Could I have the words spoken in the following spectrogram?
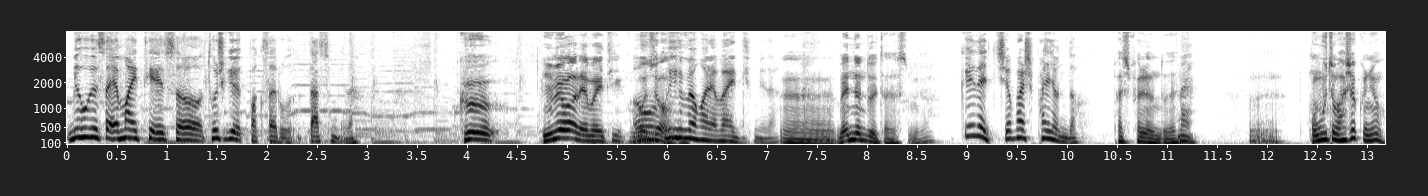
미국에서 MIT에서 도시교육 박사로 땄습니다. 그 유명한 MIT 그거죠? 어, 그 유명한 MIT입니다. 네, 몇 년도에 따셨습니까? 꽤 됐죠, 88년도. 88년도에? 네. 공부 좀 하셨군요.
